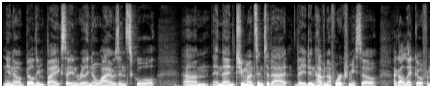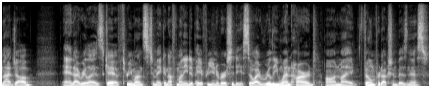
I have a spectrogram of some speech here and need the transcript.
you know, building bikes. I didn't really know why I was in school. Um, and then two months into that, they didn't have enough work for me. So I got let go from that job. And I realized, okay, I have three months to make enough money to pay for university. So I really went hard on my film production business,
